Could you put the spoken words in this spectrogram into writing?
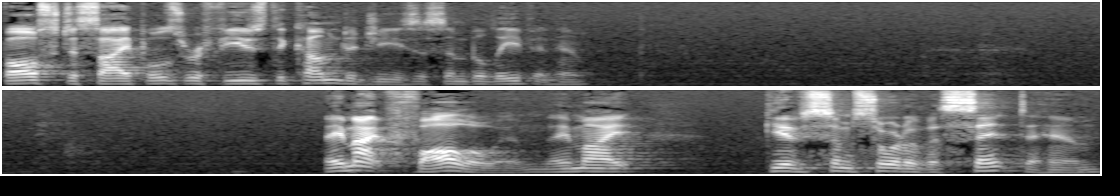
False disciples refuse to come to Jesus and believe in him. They might follow him, they might give some sort of assent to him.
